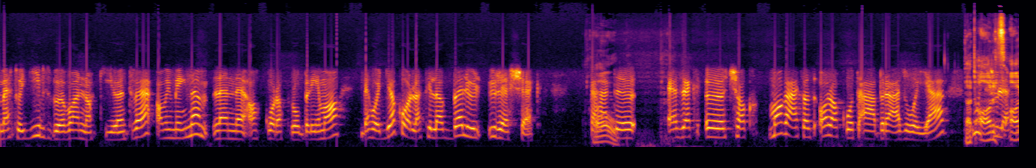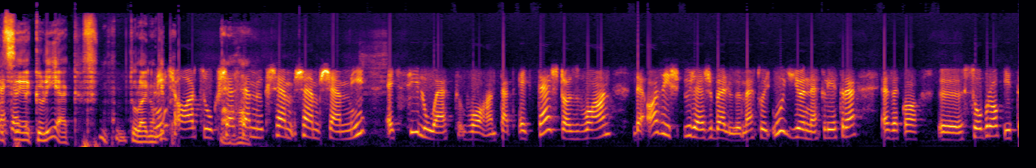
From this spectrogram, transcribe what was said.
mert hogy gipszből vannak kiöntve, ami még nem lenne akkora probléma, de hogy gyakorlatilag belül üresek. Tehát oh ezek ö, csak magát az alakot ábrázolják. Tehát arc, arc nélküliek tulajdonképpen? Nincs arcuk, se Aha. szemük, sem, sem semmi. Egy sziluett van, tehát egy test az van, de az is üres belül, mert hogy úgy jönnek létre ezek a ö, szobrok, itt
